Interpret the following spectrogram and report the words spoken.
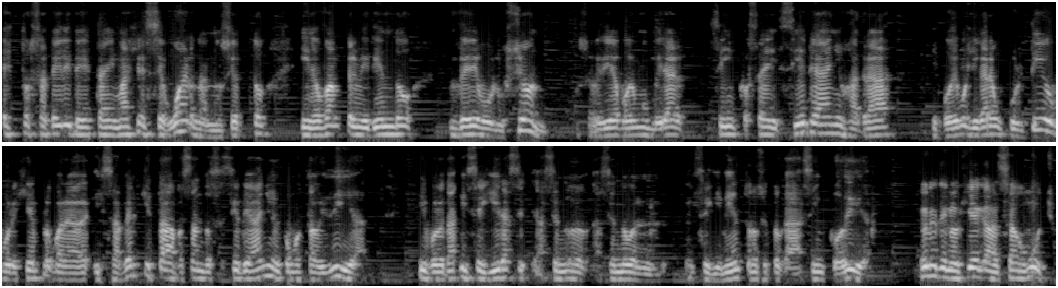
estos satélites y estas imágenes se guardan, ¿no es cierto? Y nos van permitiendo ver evolución. O sea, hoy día podemos mirar 5, 6, 7 años atrás y podemos llegar a un cultivo, por ejemplo, para y saber qué estaba pasando hace 7 años y cómo está hoy día. Y, por lo tanto, y seguir haciendo, haciendo el, seguimiento, ¿no es cierto?, cada 5 días. Es una tecnología que ha avanzado mucho.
